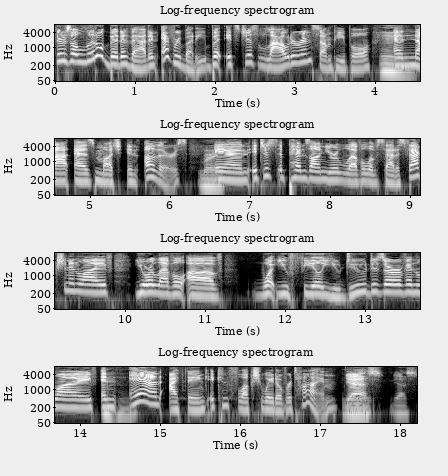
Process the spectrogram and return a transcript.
there's a little bit of that in everybody, but it's just louder in some people and not as much in others. Mm. right. And it just depends on your level of satisfaction in life, your level of what you feel you do deserve in life and Mhm. and I think it can fluctuate over time. Yes. Yes.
